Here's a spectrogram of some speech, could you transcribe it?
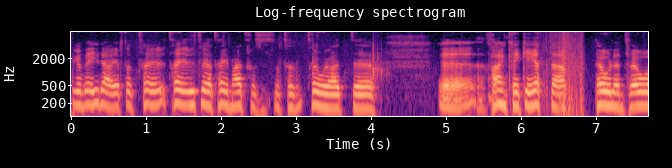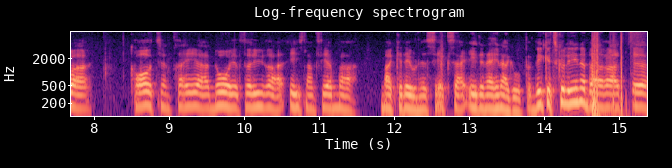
vi går vidare efter tre, tre, ytterligare tre matcher så tr- tror jag att eh, Frankrike etta, Polen tvåa, Kroatien trea, Norge fyra, Island femma, Makedonien sexa i den ena gruppen. Vilket skulle innebära att eh,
